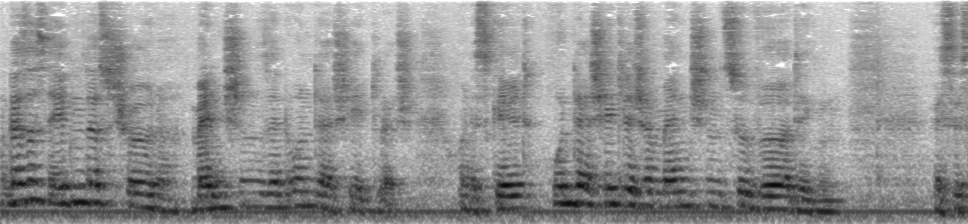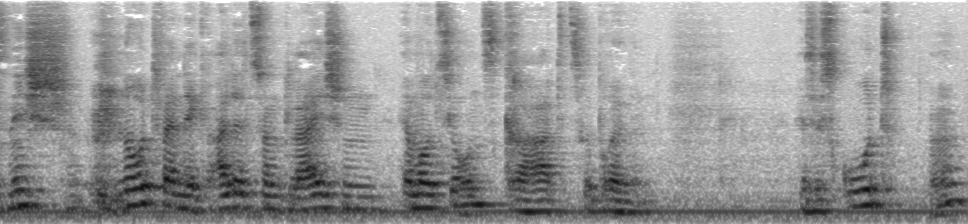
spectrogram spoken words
Und das ist eben das Schöne. Menschen sind unterschiedlich. Und es gilt, unterschiedliche Menschen zu würdigen. Es ist nicht notwendig, alle zum gleichen Emotionsgrad zu bringen. Es ist gut hm,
